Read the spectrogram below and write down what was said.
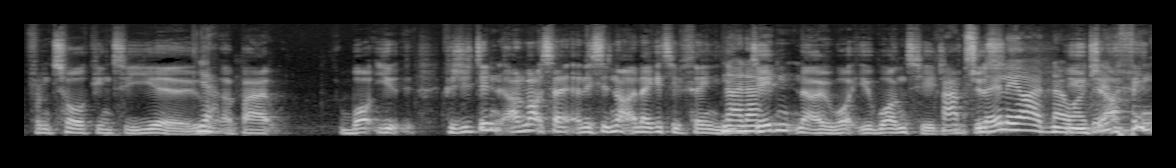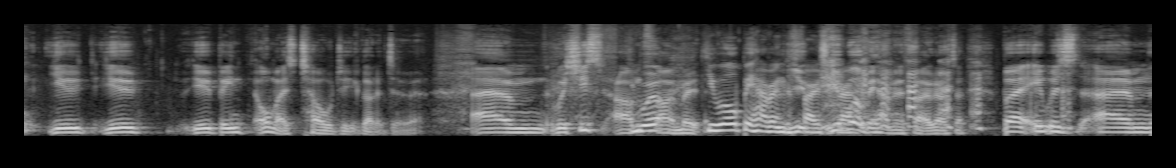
from talking to you Yeah. about what you because you didn't. I'm not saying, and this is not a negative thing. No, you no. didn't know what you wanted. You Absolutely, I had no you idea. I think you you. You've been almost told you you've got to do it, um, which is I'm You will- fine with. you will be having the you, photograph. You will be having the photograph, but it was um,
